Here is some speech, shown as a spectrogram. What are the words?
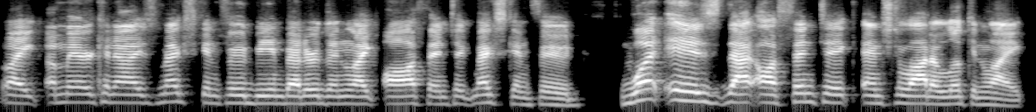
like Americanized Mexican food being better than like authentic Mexican food. What is that authentic enchilada looking like?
